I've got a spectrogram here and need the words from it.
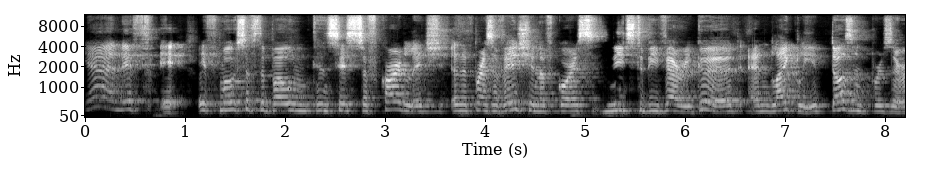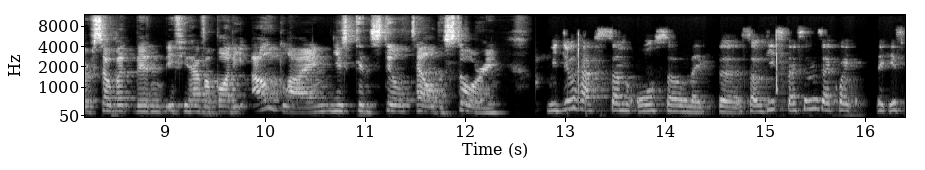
Yeah, and if if most of the bone consists of cartilage, the preservation, of course, needs to be very good, and likely it doesn't preserve. So, but then if you have a body outline, you can still tell the story. We do have some also like the so these specimens are quite like it's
